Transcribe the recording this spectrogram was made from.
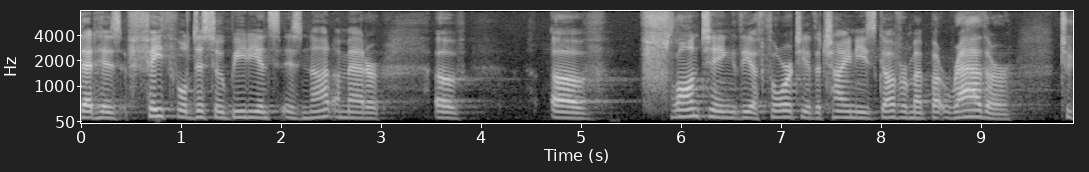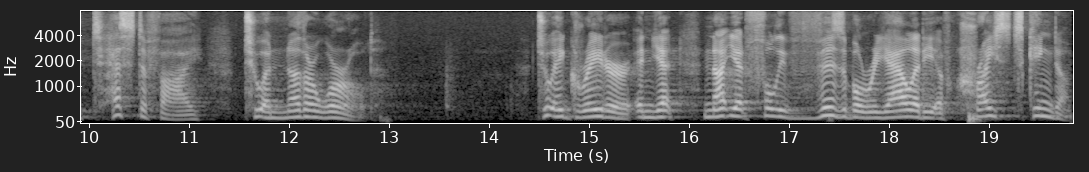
that his faithful disobedience is not a matter of, of flaunting the authority of the Chinese government, but rather to testify to another world, to a greater and yet not yet fully visible reality of Christ's kingdom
